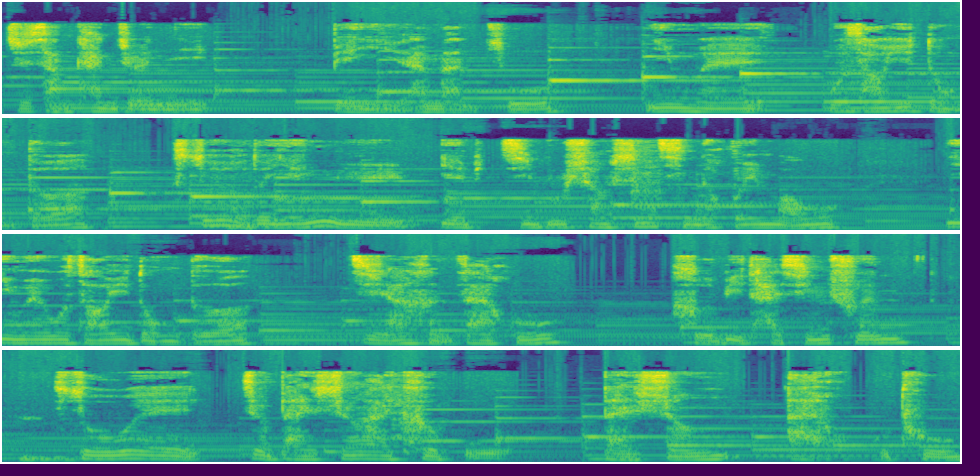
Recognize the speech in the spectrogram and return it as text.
只想看着你，便已然满足。因为我早已懂得，所有的言语也及不上深情的回眸。因为我早已懂得，既然很在乎，何必太青春？所谓这半生爱刻骨，半生爱糊涂。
